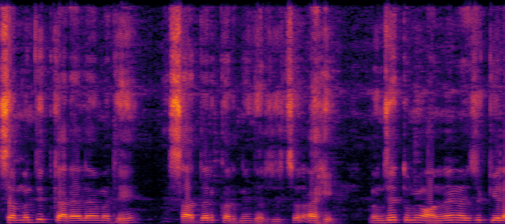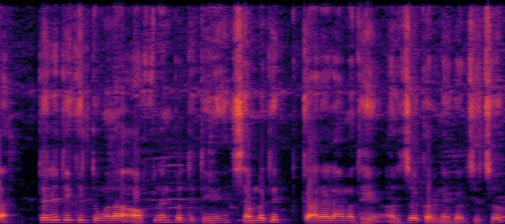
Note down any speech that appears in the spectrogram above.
संबंधित कार्यालयामध्ये सादर करणे गरजेचं आहे. म्हणजे तुम्ही ऑनलाईन अर्ज केला तरी देखील तुम्हाला ऑफलाईन पद्धतीने संबंधित कार्यालयामध्ये अर्ज करणे गरजेचं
